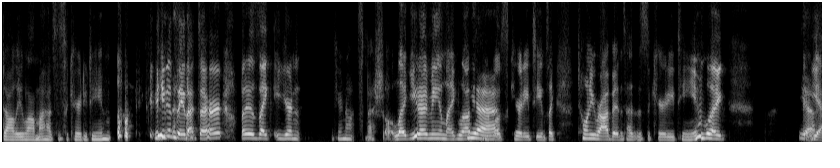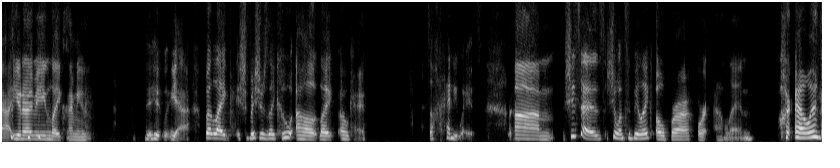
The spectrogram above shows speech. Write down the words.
Dalai Lama has a security team. he didn't say that to her, but it was like you're you're not special. Like, you know what I mean? Like lots yeah. of people have security teams. Like Tony Robbins has a security team. like, yeah, yeah, you know what I mean? Like, I mean, yeah, but like, but she was like, who else? Like, okay. So, anyways, um, she says she wants to be like Oprah or Ellen. Or Ellen.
